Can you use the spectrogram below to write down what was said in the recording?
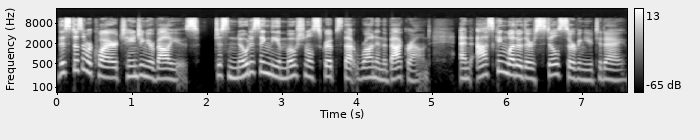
This doesn't require changing your values, just noticing the emotional scripts that run in the background and asking whether they're still serving you today.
